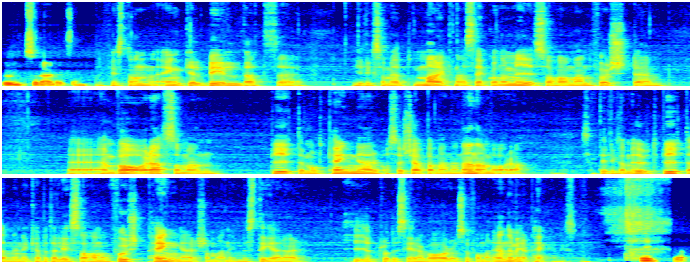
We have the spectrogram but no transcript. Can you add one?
runt sådär. Liksom. Det finns någon enkel bild att eh, i liksom ett marknadsekonomi så har man först eh, eh, en vara som man byter mot pengar och så köper man en annan vara. Så det är liksom utbyte, men i kapitalism har man först pengar som man investerar i att producera varor och så får man ännu mer pengar. Liksom. Exakt.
